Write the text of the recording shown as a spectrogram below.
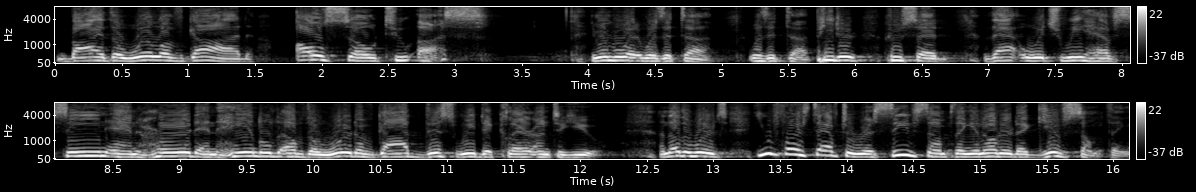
by the will of God also to us. Remember what was it? Uh, was it uh, Peter who said, That which we have seen and heard and handled of the word of God, this we declare unto you. In other words, you first have to receive something in order to give something.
